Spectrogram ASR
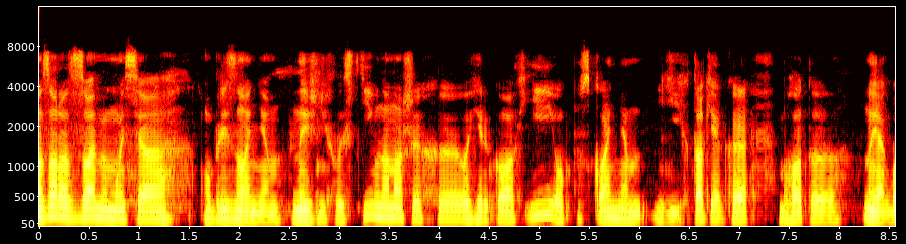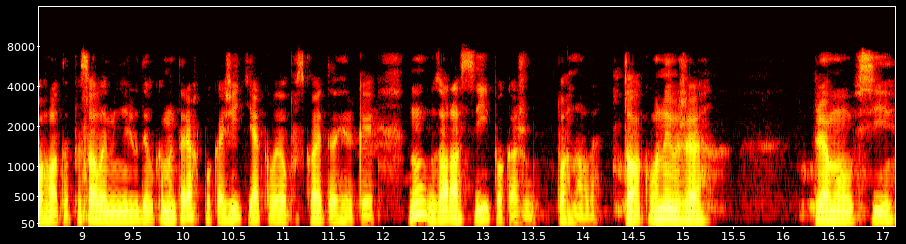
а зараз займемося обрізанням нижніх листків на наших е, огірках і опусканням їх. Так як е, багато, ну як багато, писали мені люди в коментарях, покажіть, як ви опускаєте огірки. Ну, зараз і покажу. Погнали. Так, вони вже прямо всі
